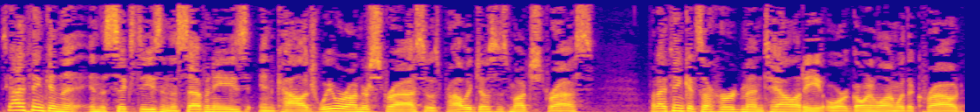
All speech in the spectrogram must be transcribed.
See, I think in the in the 60s and the 70s in college, we were under stress. It was probably just as much stress, but I think it's a herd mentality or going along with the crowd.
